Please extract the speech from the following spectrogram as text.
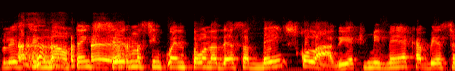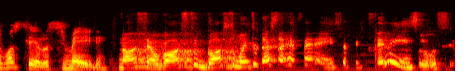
Falei assim, não, tem que É. ser uma cinquentona dessa bem descolada. E a que me vem à cabeça é você, Lucimeire. Nossa, eu gosto, gosto muito dessa referência. Fico feliz, Lúcia.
